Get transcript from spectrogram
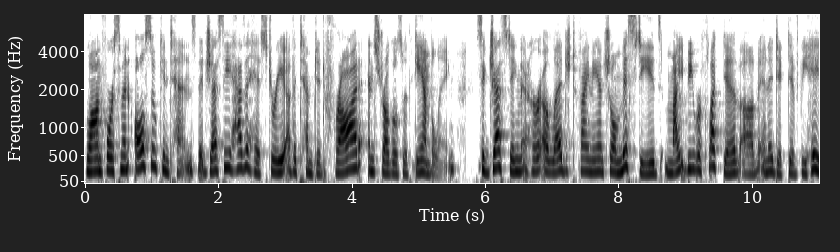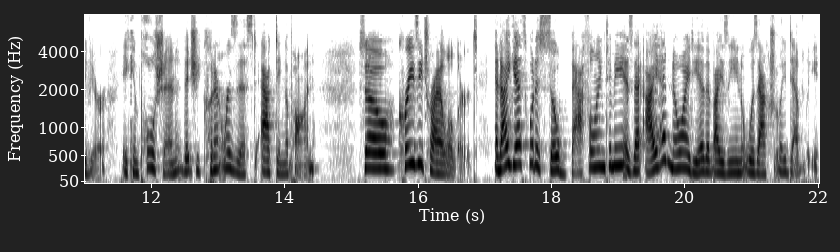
Law enforcement also contends that Jesse has a history of attempted fraud and struggles with gambling, suggesting that her alleged financial misdeeds might be reflective of an addictive behavior, a compulsion that she couldn't resist acting upon. So, crazy trial alert. And I guess what is so baffling to me is that I had no idea that Visine was actually deadly.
